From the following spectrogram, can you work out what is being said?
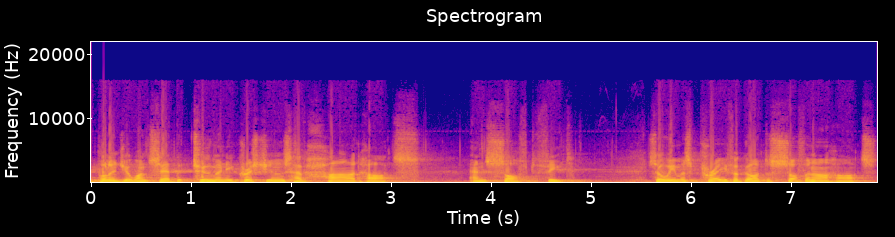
Pullinger once said that too many Christians have hard hearts and soft feet. So we must pray for God to soften our hearts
